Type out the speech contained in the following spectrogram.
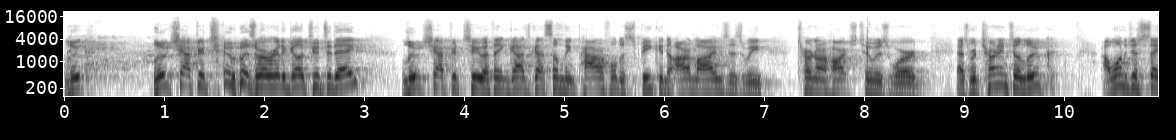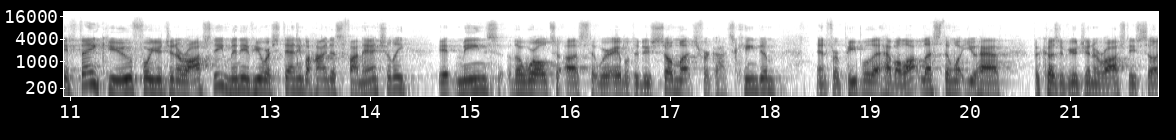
Luke Luke chapter two is where we're going to go to today. Luke chapter two. I think God's got something powerful to speak into our lives as we turn our hearts to His Word. As we're turning to Luke I want to just say thank you for your generosity. Many of you are standing behind us financially. It means the world to us that we're able to do so much for God's kingdom and for people that have a lot less than what you have because of your generosity. So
